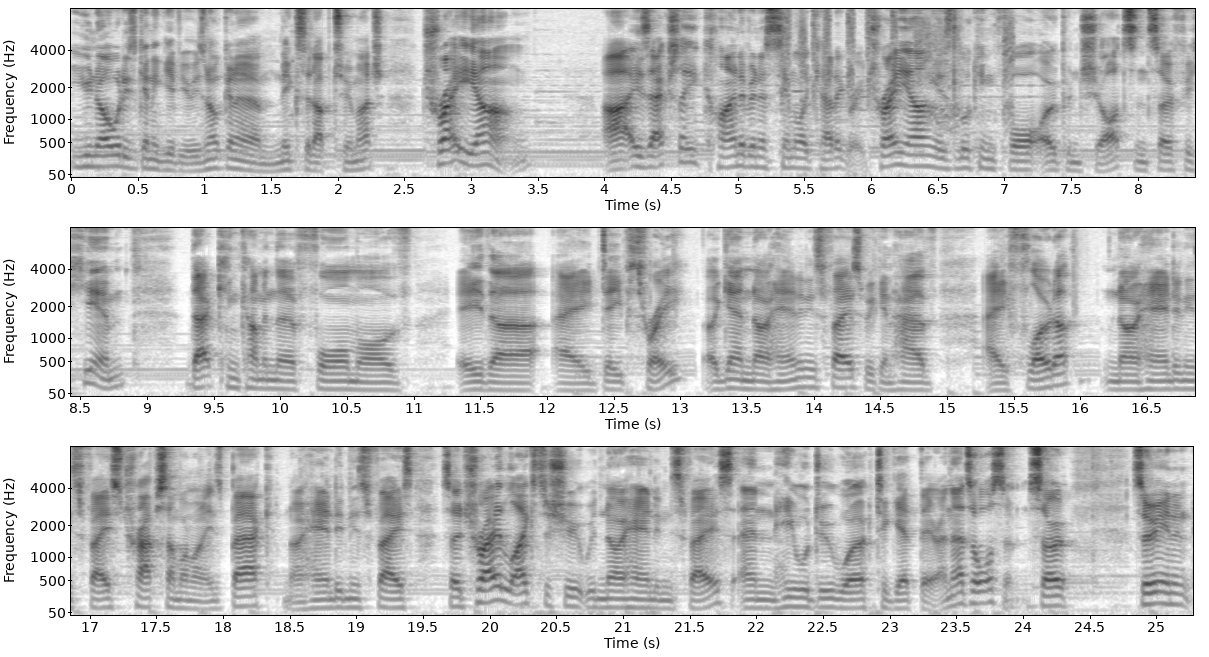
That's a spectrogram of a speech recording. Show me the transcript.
you know what he's going to give you. He's not going to mix it up too much. Trae Young uh, is actually kind of in a similar category. Trae Young is looking for open shots, and so for him, that can come in the form of either a deep three, again, no hand in his face. We can have a floater, no hand in his face, trap someone on his back, no hand in his face. So Trae likes to shoot with no hand in his face, and he will do work to get there, and that's awesome. So, so in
